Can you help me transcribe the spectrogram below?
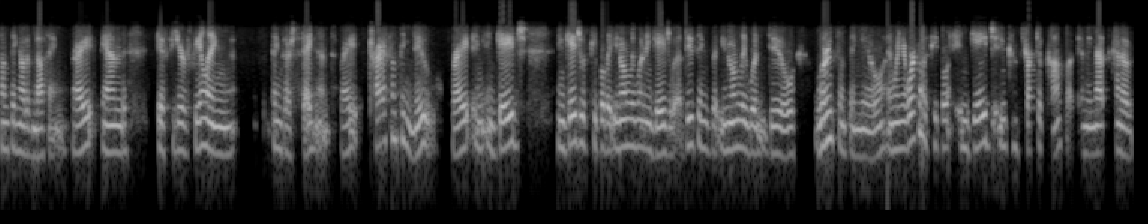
something out of nothing, right? And if you're feeling things are stagnant, right? Try something new, right? And engage engage with people that you normally wouldn't engage with. Do things that you normally wouldn't do. Learn something new. And when you're working with people, engage in constructive conflict. I mean, that's kind of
